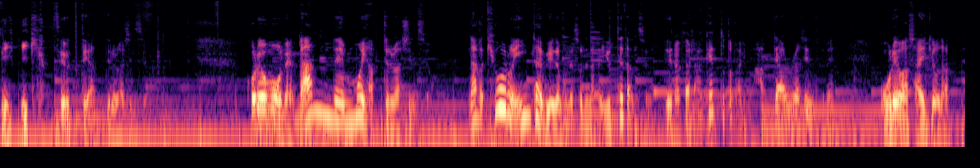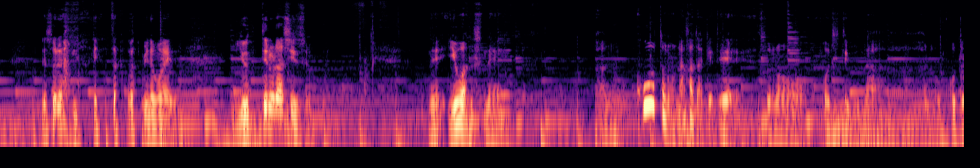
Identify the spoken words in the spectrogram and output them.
に言い聞かせるってやってるらしいんですよ。これをもうね何年もやってるらしいんですよ。なんか今日のインタビューでもねそれなんか言ってたんですよ。でなんかラケットとかにも貼ってあるらしいんですよね。俺は最強だってでそれは毎朝鏡の前で言ってるらしいですよ。ね、要はですねあのコートの中だけでそのポジティブなあのこと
